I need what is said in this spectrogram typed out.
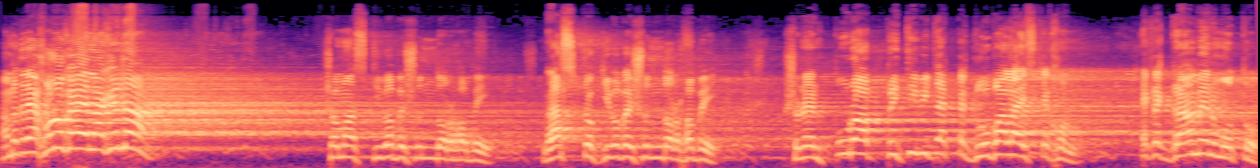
আমাদের এখনও গায়ে লাগে না। সমাজ কীভাবে সুন্দর হবে? রাষ্ট্র কীভাবে সুন্দর হবে? শুনেন, পুরো পৃথিবীটা একটা গ্লোবালাইজড এখন, একটা গ্রামের মতো।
